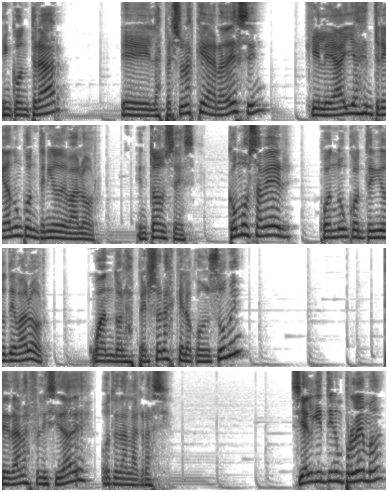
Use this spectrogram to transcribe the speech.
encontrar eh, las personas que agradecen que le hayas entregado un contenido de valor. Entonces, ¿cómo saber cuando un contenido es de valor? Cuando las personas que lo consumen te dan las felicidades o te dan la gracia. Si alguien tiene un problema,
